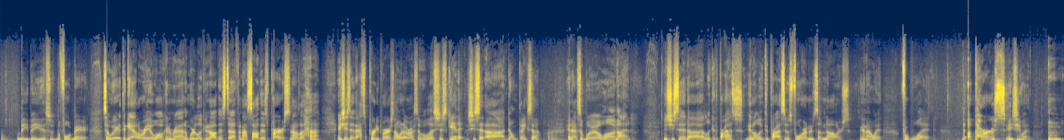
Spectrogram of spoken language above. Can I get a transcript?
BB. This was before Barrett. So we're at the Galleria walking around and we're looking at all this stuff. And I saw this purse and I was like, huh. And she said, that's a pretty purse. And I went over. I said, well, let's just get it. And she said, uh, I don't think so. And I said, well, why not? And she said, uh, look at the price. And I looked at the price. It was 400 something dollars. And I went, for what? A purse? And she went, mm.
